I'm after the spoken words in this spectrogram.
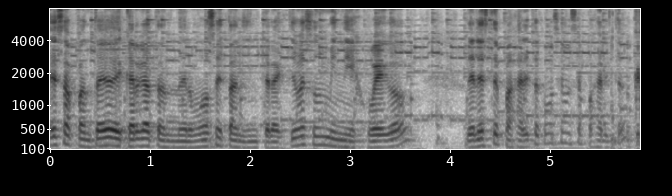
esa pantalla de carga tan hermosa y tan interactiva. Es un minijuego del este pajarito. ¿Cómo se llama ese pajarito? Ok,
